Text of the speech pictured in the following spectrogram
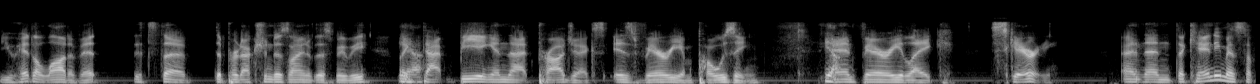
you hit a lot of it. It's the the production design of this movie. Like Yeah. that being in that projects is very imposing Yeah. and very like scary. And then the Candyman stuff,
